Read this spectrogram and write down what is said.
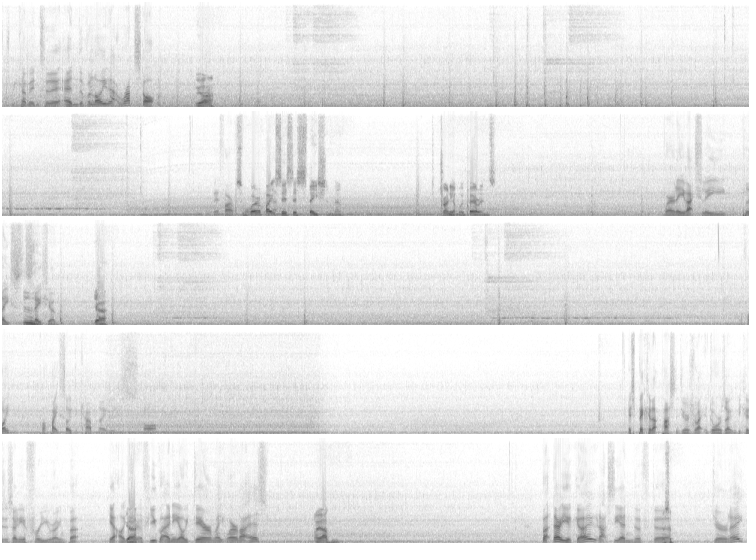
As we come into the end of the line at Radstock. We are. Bit far So whereabouts is this station then? I'm trying to get my bearings. where they've actually placed the Mm. station. Yeah. If I pop outside the cab now, we stop. It's picking up passengers right the doors open because it's only a free room, but yeah, I Yeah. don't know if you got any idea, mate, where that is? I haven't. But there you go, that's the end of the a, journey.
